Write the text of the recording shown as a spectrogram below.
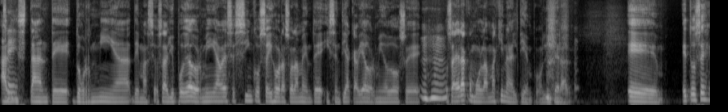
al Sí. instante, dormía demasiado. O sea, yo podía dormir a veces 5 o 6 horas solamente y sentía que había dormido 12. Ujú. O sea, era como la máquina del tiempo, literal. Eh, entonces,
